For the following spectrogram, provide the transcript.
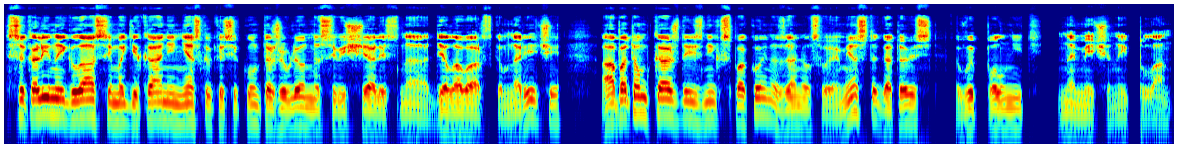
Соколиный глаз и магикане несколько секунд оживленно совещались на деловарском наречии, а потом каждый из них спокойно занял свое место, готовясь выполнить намеченный план.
